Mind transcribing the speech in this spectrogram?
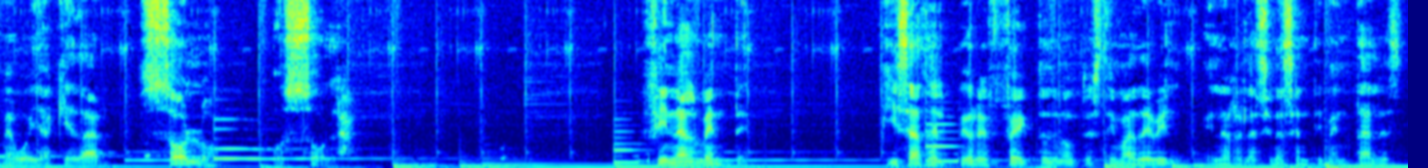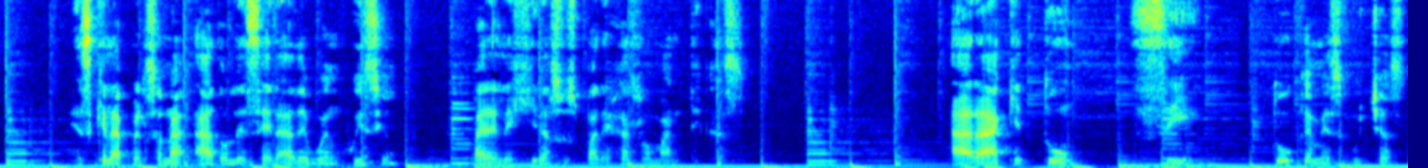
me voy a quedar solo o sola. Finalmente, quizás el peor efecto de una autoestima débil en las relaciones sentimentales es que la persona adolecerá de buen juicio para elegir a sus parejas románticas. Hará que tú, sí, tú que me escuchas,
